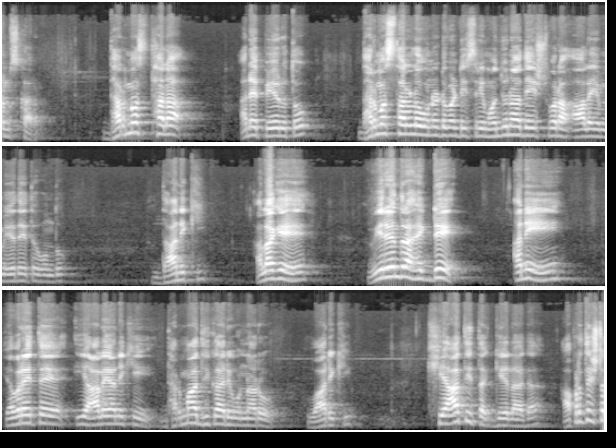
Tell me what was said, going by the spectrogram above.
నమస్కారం. ధర్మస్థల అనే పేరుతో ధర్మస్థలలో ఉన్నటువంటి శ్రీ మంజునాథేశ్వర ఆలయం ఏదైతే ఉందో దానికి అలాగే వీరేంద్ర హెగ్డే అని ఎవరైతే ఈ ఆలయానికి ధర్మాధికారి ఉన్నారో వారికి ఖ్యాతి తగ్గేలాగా అప్రతిష్ట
